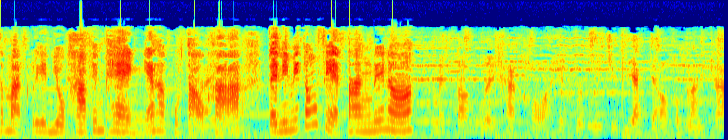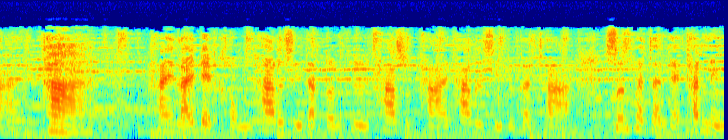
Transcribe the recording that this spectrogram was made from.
สมัครเรียนโยคะแพงๆอย่างเงี้ยค่ะครูเต๋าค่ะแต่นี้ไม่ต้องเสียตังค์ด้วยเนาะไม่ต้องเลยค่ะ ขอให้คุณมีจิตที่อยากจะออกกำลังกายค่ะ ไฮไลท์เด็ดของท่าฤาษีดัดตนคือท่าสุดท้ายท่าฤาษีดูดกัญชา ซึ่งพระอาจารย์ใหญ่ท่านเน้น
